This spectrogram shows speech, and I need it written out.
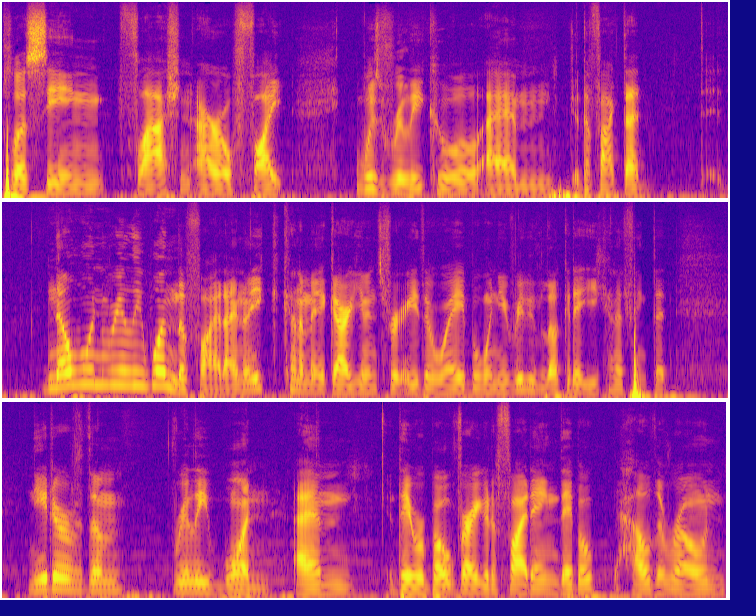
plus, seeing Flash and Arrow fight was really cool. Um, the fact that no one really won the fight. I know you can kind of make arguments for either way, but when you really look at it, you kind of think that neither of them really won. Um, they were both very good at fighting. They both held their own.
